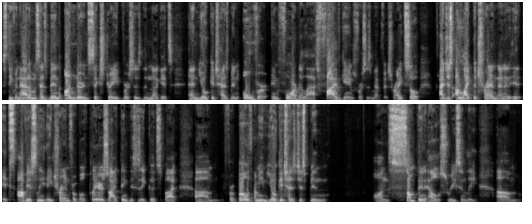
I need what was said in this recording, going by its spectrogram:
Steven Adams has been under in six straight versus the Nuggets, and Jokic has been over in four of the last five games versus Memphis. Right. So I just I like the trend, and it, it's obviously a trend for both players. So I think this is a good spot um, for both. I mean, Jokic has just been on something else recently. Um,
